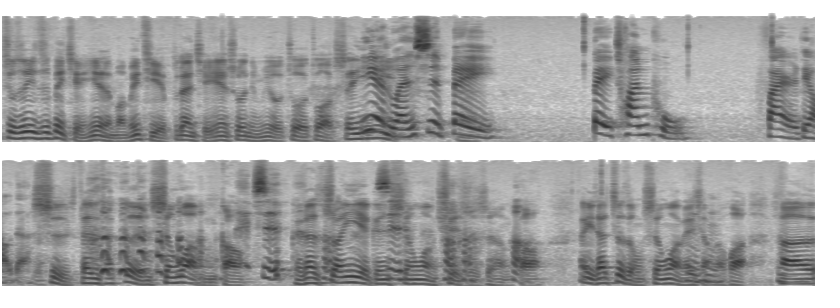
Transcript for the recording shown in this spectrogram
就是一直被检验了嘛，媒体也不断检验说你们有做多少生意。叶伦是被被川普 fire 掉的，是，但是他个人声望很高，是，可是他的专业跟声望确实是很高。那以他这种声望来讲的话，他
